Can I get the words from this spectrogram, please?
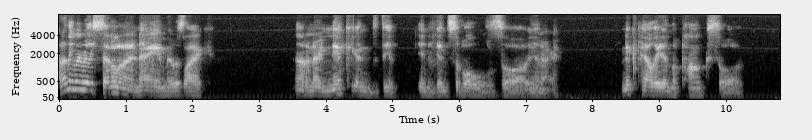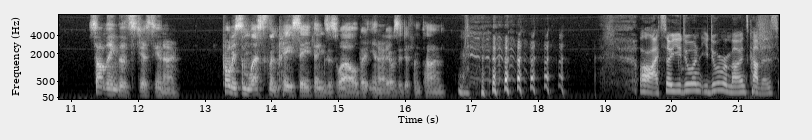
I don't think we really settled on a name. It was like I don't know, Nick and the Invincibles, or you know, Nick Pelly and the Punks, or something that's just you know, probably some less than PC things as well. But you know, it was a different time. All right, so you're doing you're doing Ramones covers,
